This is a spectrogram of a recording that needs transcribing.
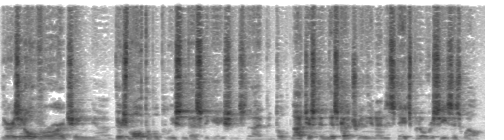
there is an overarching uh, there's multiple police investigations that i've been told not just in this country in the united states but overseas as well.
